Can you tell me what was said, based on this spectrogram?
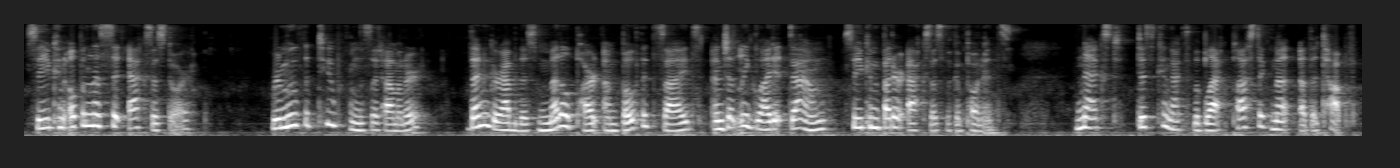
so you can open the SIP access door. Remove the tube from the cytometer, then grab this metal part on both its sides and gently glide it down so you can better access the components. Next, disconnect the black plastic nut at the top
